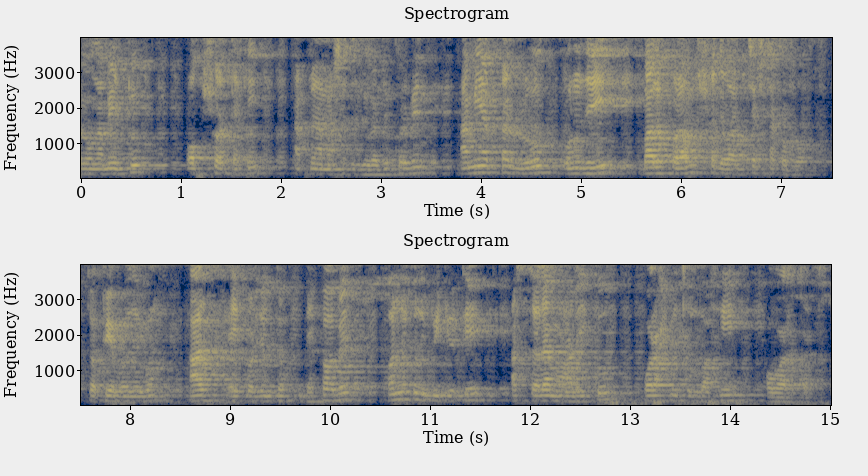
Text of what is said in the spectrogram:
এবং আমি একটু অবসর থাকি আপনি আমার সাথে যোগাযোগ করবেন। আমি আপনার রোগ অনুযায়ী ভালো পরামর্শ দেওয়ার চেষ্টা করব। তো প্রিয় বন্ধুগণ আজ এই পর্যন্ত দেখা হবে অন্য কোনো ভিডিওতে। আসসালামু আলাইকুম ওরহমতুল্লাহি ওবরাকাতুহ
